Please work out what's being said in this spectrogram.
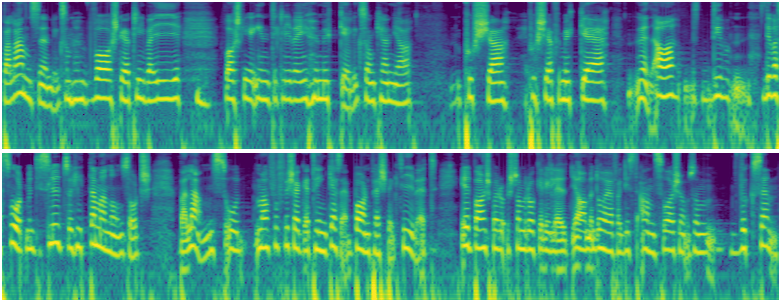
balansen, liksom, var ska jag kliva i, mm. var ska jag inte kliva i, hur mycket liksom, kan jag pusha, pusha jag för mycket? Men, ja, det, det, var svårt men till slut så hittar man någon sorts balans och man får försöka tänka så här, barnperspektivet. Är det ett barn som, som råkar illa ut, ja men då har jag faktiskt ansvar som, som vuxen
